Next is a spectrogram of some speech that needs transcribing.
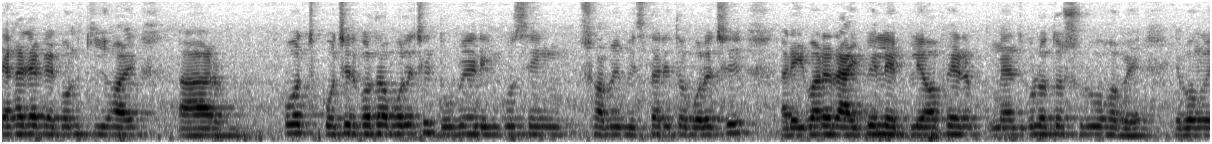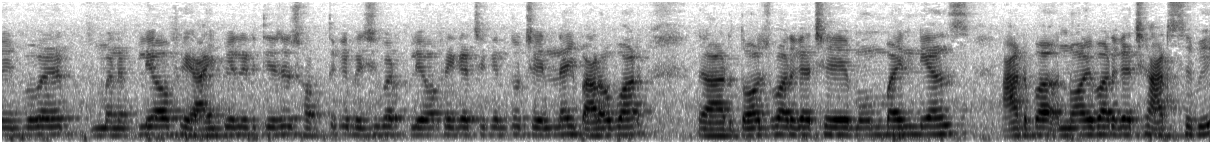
দেখা যাক এখন কি হয়। আর কোচ, কোচের কথা বলেছি, দুবে, রিঙ্কু সিং সবই বিস্তারিত বলেছি। আর এইবারের আইপিএলে প্লে অফের ম্যাচগুলো তো শুরু হবে এবং এইবারে মানে প্লে অফে আইপিএলের ইতিহাসে সব থেকে বেশিবার প্লে অফে গেছে কিন্তু চেন্নাই বারোবার, আর দশবার গেছে মুম্বাই ইন্ডিয়ান্স, আটবার, নয়বার গেছে আরসিবি,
